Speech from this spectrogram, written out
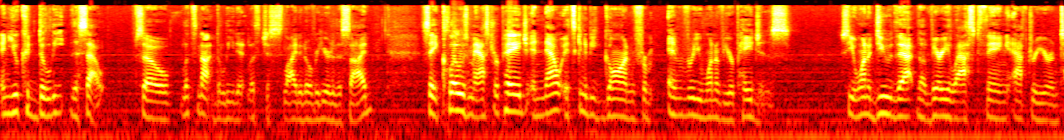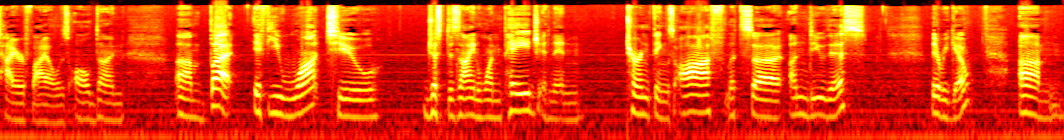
and you could delete this out. So let's not delete it. Let's just slide it over here to the side. Say close master page, and now it's going to be gone from every one of your pages. So you want to do that the very last thing after your entire file is all done. Um, but if you want to just design one page and then turn things off, let's uh, undo this. There we go. Um,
